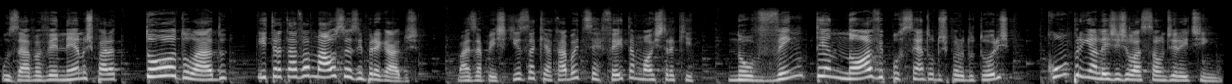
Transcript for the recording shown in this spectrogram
Usava venenos para todo lado e tratava mal seus empregados. Mas a pesquisa que acaba de ser feita mostra que 99% dos produtores cumprem a legislação direitinho.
